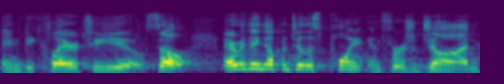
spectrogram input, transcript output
and declare to you. So, everything up until this point in 1 John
